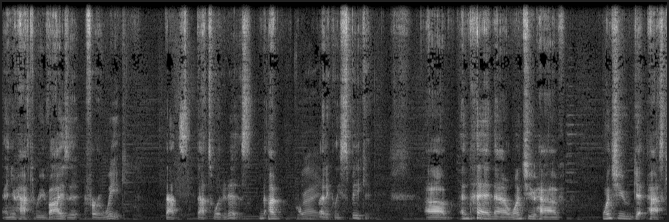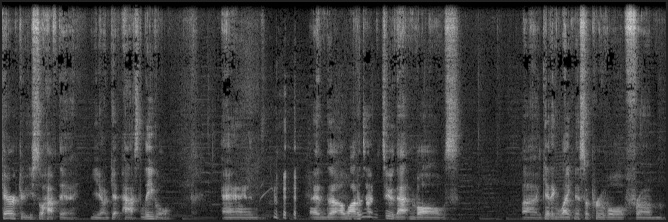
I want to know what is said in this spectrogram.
and you have to revise it for a week, that's that's what it is. I'm Right. hypothetically speaking. Um, and then uh, once you have, once you get past character, you still have to you know get past legal, and and uh, a lot of times too that involves uh, getting likeness approval from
